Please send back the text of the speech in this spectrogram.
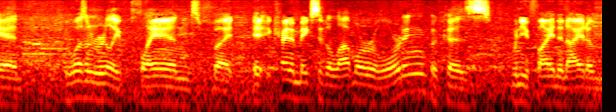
And it wasn't really planned, but it, it kind of makes it a lot more rewarding because when you find an item,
